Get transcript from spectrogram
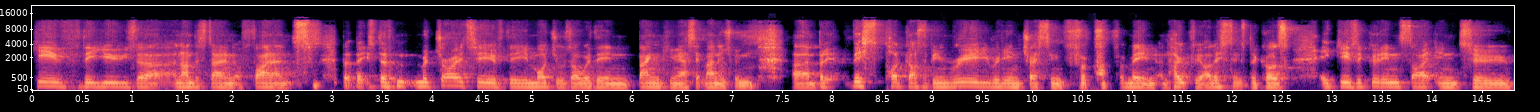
give the user an understanding of finance, but, but the majority of the modules are within banking asset management. Um, but it, this podcast has been really, really interesting for, for me and hopefully our listeners because it gives a good insight into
